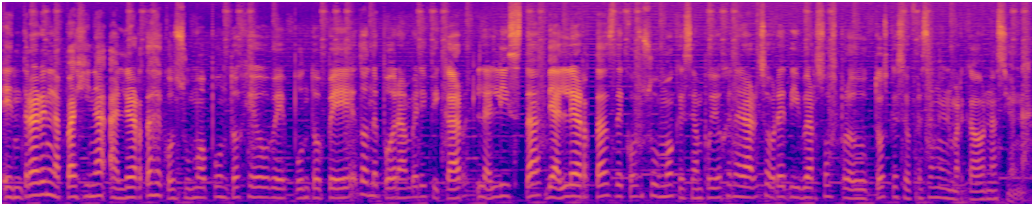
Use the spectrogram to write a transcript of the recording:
entrar en la página alertasdeconsumo.gov.pe donde podrán verificar la lista de alertas de consumo que se han podido generar sobre diversos productos que se ofrecen en el mercado nacional.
